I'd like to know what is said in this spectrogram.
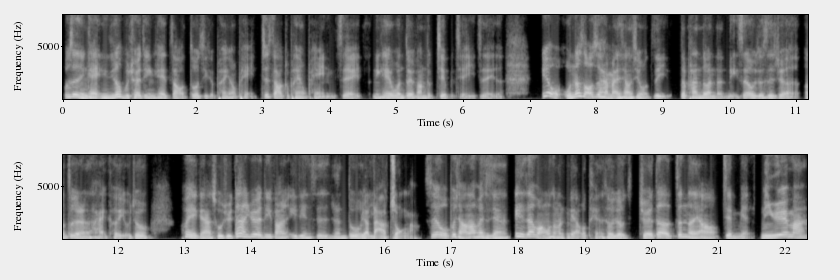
不是你可以，你如果不确定，你可以找多几个朋友陪，就找个朋友陪你之类的，你可以问对方介不介意之类的。因为我我那时候是还蛮相信我自己的判断能力，所以我就是觉得，哦，这个人还可以，我就。会跟他出去，但约的地方一定是人多，比较大众啊。所以我不想浪费时间一直在网络上面聊天，所以我就觉得真的要见面。你约吗？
